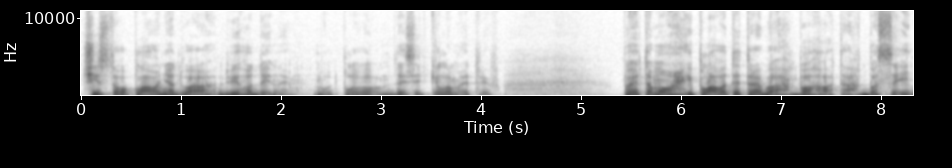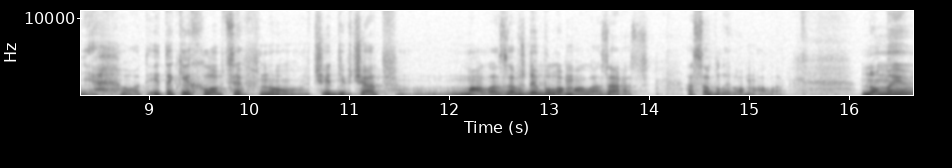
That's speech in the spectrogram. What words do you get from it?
чистого плавання 2, 2 години. От пливо 10 кілометрів. Поэтому і плавати треба багато в басейні. От. І таких хлопців ну, чи дівчат мало. Завжди було мало, а зараз особливо мало. Ну, ми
